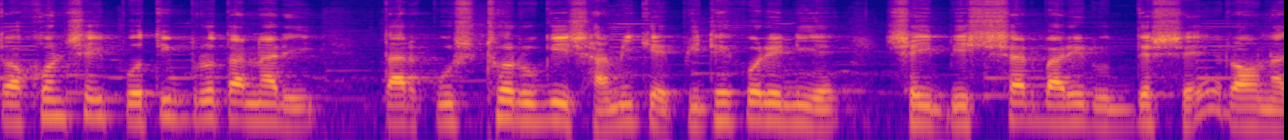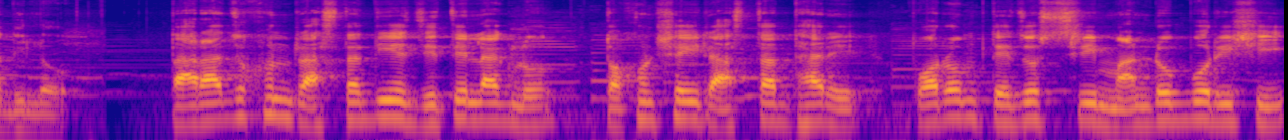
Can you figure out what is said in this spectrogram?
তখন সেই পতিব্রতা নারী তার কুষ্ঠরোগী স্বামীকে পিঠে করে নিয়ে সেই বিশ্বার বাড়ির উদ্দেশ্যে রওনা দিল। তারা যখন রাস্তা দিয়ে যেতে লাগল, তখন সেই রাস্তার ধারে পরম তেজস্বী মাণ্ডব্য ঋষি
